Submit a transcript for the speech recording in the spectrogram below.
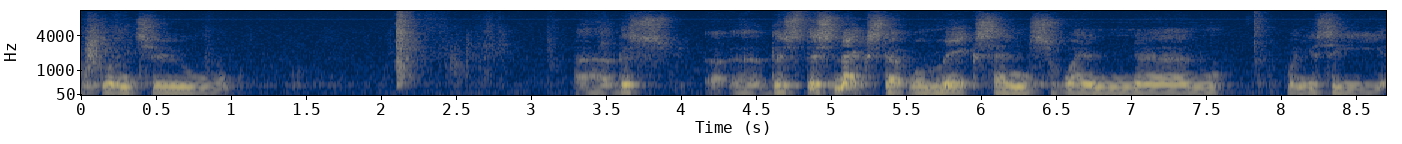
I'm going to uh, this uh, this this next step will make sense when um, when you see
